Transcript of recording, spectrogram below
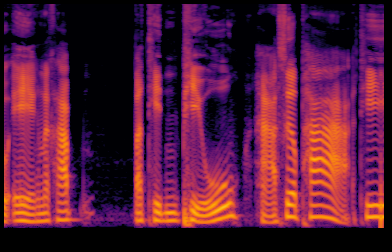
ตัวเองนะครับปะทินผิวหาเสื้อผ้าที่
